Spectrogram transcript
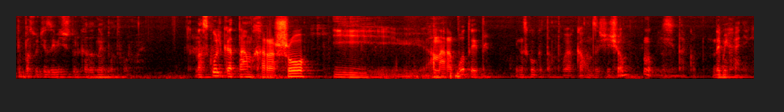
ты, по сути, зависишь только от одной платформы. Насколько там хорошо и она работает, и насколько там твой аккаунт защищен, ну, если так вот, до механики.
